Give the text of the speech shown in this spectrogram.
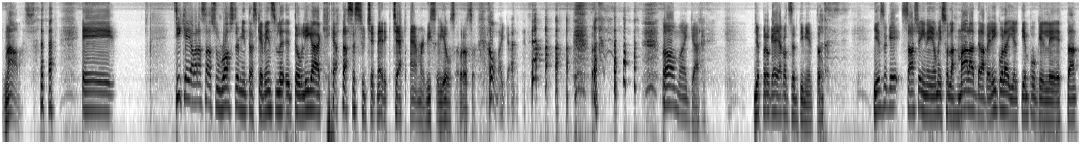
Nada más. eh, TK abraza a su roster mientras que Vince te obliga a que abrace su generic jackhammer, dice viejo sabroso. Oh my god. oh my god. Yo espero que haya consentimiento. Y eso que Sasha y Naomi son las malas de la película y el tiempo que le está,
